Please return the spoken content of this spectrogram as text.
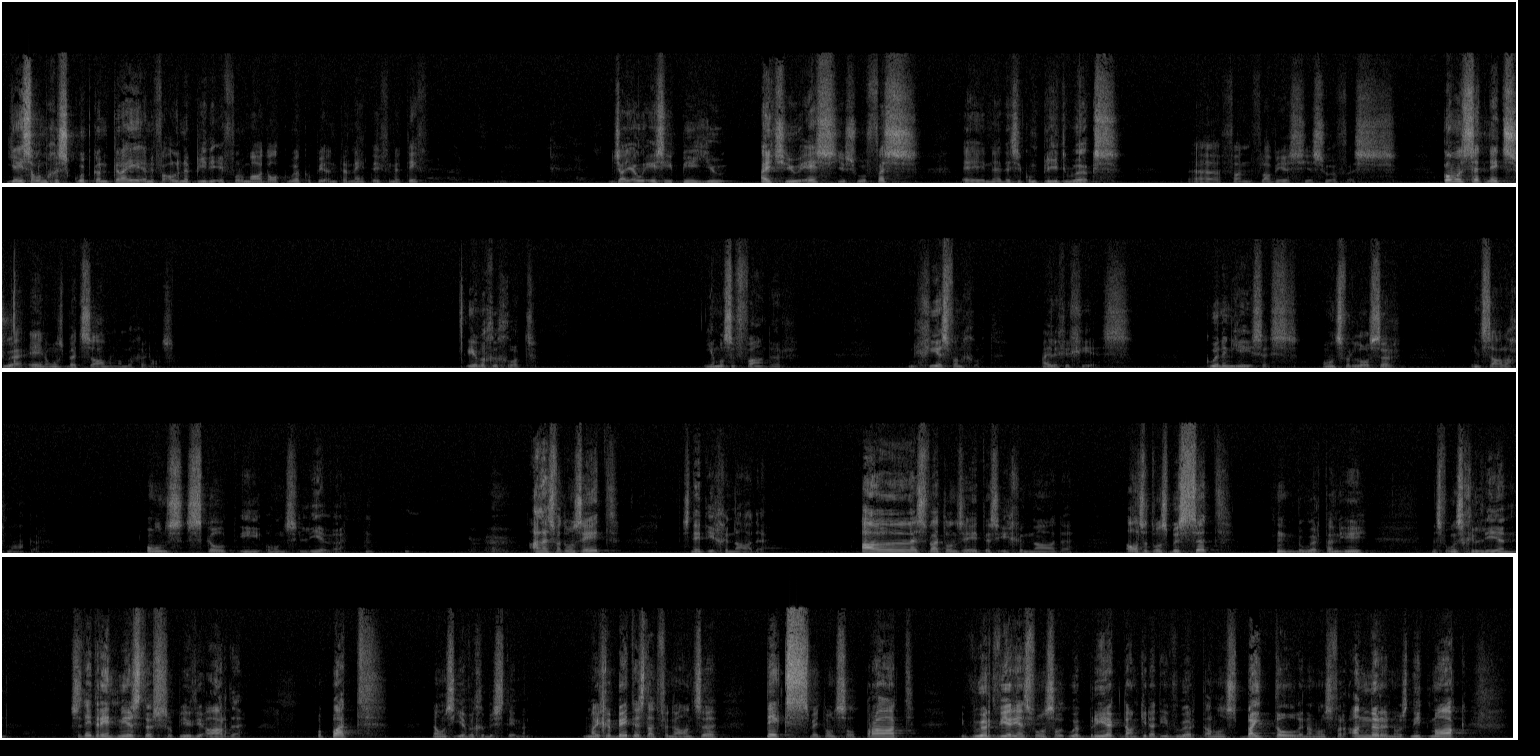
Jy sal hom geskoop kan kry en veral in 'n PDF formaat dalk ook op die internet definitief. J O S E P U H U S Josephus en uh, dis die complete works uh van Flavius Josephus. Kom ons sit net so en ons bid saam en dan begin ons. Ewige God. Hemelse Vader. Die Gees van God. Heilige Gees. Koning Jesus, ons verlosser en saligmaker. Ons skuld U ons lewe. Alles wat ons het is net U genade. Alles wat ons het is U genade. Alles wat ons besit Hm, behoort aan U. Dis vir ons geleen. Ons is net rentmeesters op hierdie aarde. Op pad na ons ewige bestemming. My gebed is dat vanaand se teks met ons sal praat. Die woord weer eens vir ons sal oopbreek. Dankie dat U woord aan ons bytel en aan ons verander en ons nuut maak.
